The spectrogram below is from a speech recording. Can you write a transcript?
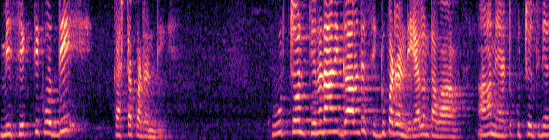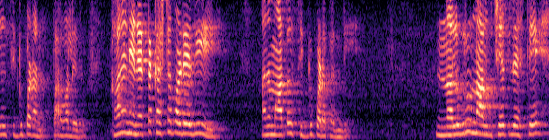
మీ శక్తి కొద్దీ కష్టపడండి. కూర్చొని తినడానికి కావాలంటే సిగ్గుపడండి. ఎలాంటావా నేను ఎట్ట కూర్చొని తినేది సిగ్గుపడండి పర్వాలేదు. కానీ నేను ఎట్ట కష్టపడేది? అని మాత్రం సిగ్గుపడకండి. నలుగురు నాలుగు చేతులు వేస్తే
